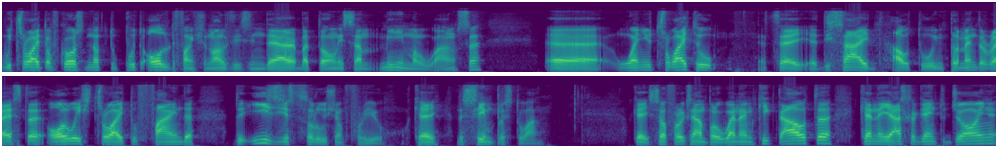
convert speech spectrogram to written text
we try, to, of course, not to put all the functionalities in there, but only some minimal ones, uh, when you try to, let's say, uh, decide how to implement the rest, uh, always try to find the easiest solution for you, okay, the simplest one. Okay, so for example, when I'm kicked out, uh, can I ask again to join?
